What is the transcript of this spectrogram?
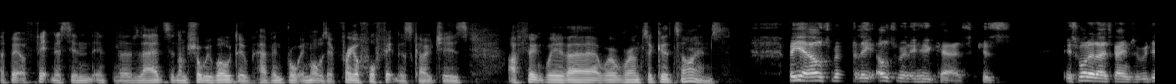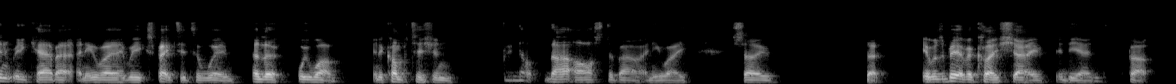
a bit of fitness in, in the lads, and I'm sure we will do, having brought in what was it, three or four fitness coaches, I think we've uh, we're, we're onto good times. but yeah, ultimately, ultimately, who cares? Because it's one of those games that we didn't really care about anyway. We expected to win, and look, we won in a competition we're not that asked about anyway. So, look, it was a bit of a close shave in the end, but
